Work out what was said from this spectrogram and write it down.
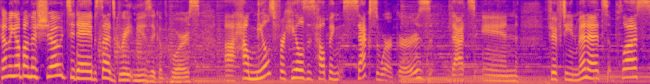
Coming up on the show today, besides great music, of course, uh, how Meals for Heels is helping sex workers. That's in 15 minutes. Plus,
